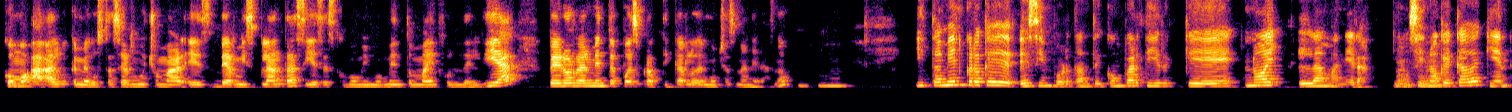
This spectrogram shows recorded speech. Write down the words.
como algo que me gusta hacer mucho más es ver mis plantas y ese es como mi momento mindful del día, pero realmente puedes practicarlo de muchas maneras, ¿no? Y también creo que es importante compartir que no hay la manera, ¿no? Sino que cada quien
